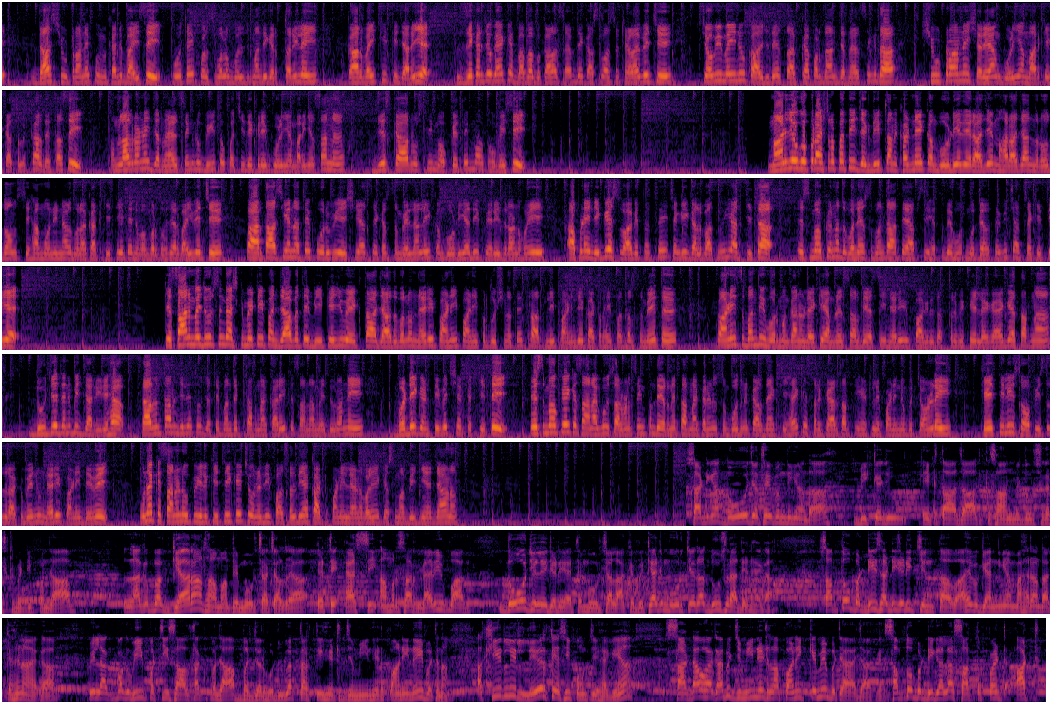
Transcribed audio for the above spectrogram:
10 ਸ਼ੂਟਰਾਂ ਨੇ ਭੂਮਿਕਾ ਨਿਭਾਈ ਸੀ। ਉਥੇ ਪੁਲਿਸ ਵੱਲੋਂ ਮੁਲਜ਼ਮਾਂ ਦੀ ਗ੍ਰਿਫਤਾਰੀ ਲਈ ਕਾਰਵਾਈ ਕੀਤੀ ਜਾ ਰਹੀ ਹੈ। ਜ਼ਿਕਰਯੋਗ ਹੈ ਕਿ ਬਾਬਾ ਬਕਾਲਾ ਸਾਹਿਬ ਦੇ ਕਸਬਾ ਸਠਿਆਲਾ ਵਿੱਚ 24 ਮਈ ਨੂੰ ਕਾਲਜ ਦੇ ਸਾਬਕਾ ਪ੍ਰਧਾਨ ਜਰਨੈਲ ਸਿੰਘ ਦਾ ਸ਼ੂਟਰਾਂ ਨੇ ਸ਼ਰੇਆਮ ਗੋਲੀਆਂ ਮਾਰ ਕੇ ਕਤਲ ਕਰ ਦਿੱਤਾ ਸੀ। ਹਮਲਾਵਰਾਂ ਨੇ ਜਰਨੈਲ ਸਿੰਘ ਨੂੰ 20 ਤੋਂ 25 ਦੇ ਕਰੀਬ ਗੋਲੀਆਂ ਮਾਰੀਆਂ ਸਨ, ਜਿਸ ਕਾਰਨ ਉਸ ਦੀ ਮੌਕੇ ਤੇ ਮੌਤ ਹੋ ਗਈ ਸੀ। ਮਾਨਯੋਗ ਉਪ ਰਾਸ਼ਟਰਪਤੀ ਜਗਦੀਪ ਧਨਖੜ ਨੇ ਕੰਬੋਡੀਆ ਦੇ ਰਾਜੇ ਮਹਾਰਾਜਾ ਨਰੋਦਮ ਸਿਹਾਮੋਨੀ ਨਾਲ ਮੁਲਾਕਾਤ ਕੀਤੀ ਅਤੇ ਨਵੰਬਰ 2022 ਵਿੱਚ ਭਾਰਤ ਆਸੀਅਨ ਅਤੇ ਪੂਰਬੀ ਏਸ਼ੀਆ ਸਿਖਰ ਸੰਮੇਲਨ ਲਈ ਕੰਬੋਡੀਆ ਦੀ ਫੇਰੀ ਦੌਰਾਨ ਹੋਏ ਆਪਣੇ ਨਿੱਘੇ ਸਵਾਗਤ ਅਤੇ ਚੰਗੀ ਗੱਲਬਾਤ ਨੂੰ ਯਾਦ ਕੀਤਾ। ਇਸ ਮੌਕੇ ਉਹਨਾਂ ਦੁਵੱਲੇ ਸਬੰਧਾਂ ਅਤੇ ਆਪਸੀ ਹਿੱਤ ਦੇ ਹੋਰ ਮੁੱਦਿਆਂ ਉੱਤੇ ਵੀ ਚਰਚਾ ਕੀਤੀ ਹੈ। ਕਿਸਾਨ ਮਜ਼ਦੂਰ ਸੰਘਰਸ਼ ਕਮੇਟੀ ਪੰਜਾਬ ਅਤੇ ਬੀਕੇਯੂ ਏਕਤਾ ਆਜ਼ਾਦ ਵੱਲੋਂ ਨਹਿਰੀ ਪਾਣੀ ਪਾਣੀ ਪ੍ਰਦੂਸ਼ਣ ਅਤੇ ਧਰਾਤਲੀ ਪਾਣੀ ਦੇ ਘਟ ਰਹੇ ਪੱਧਰ ਸਮੇਤ ਪਾਣੀ ਸੰਬੰਧੀ ਹੋਰ ਮੰਗਾਂ ਨੂੰ ਲੈ ਕੇ ਅੰਮ੍ਰਿਤਸਰ ਦੇ 80 ਨਹਿਰੀ ਵਿਭਾਗ ਦੇ ਦਫ਼ਤਰ ਵਿਖੇ ਲਗਾਇਆ ਗਿਆ ਧਰਨਾ ਦੂਜੇ ਦਿਨ ਵੀ ਜਾਰੀ ਰਿਹਾ। ਤਰਨਤਾਰਨ ਜ਼ਿਲ੍ਹੇ ਤੋਂ ਜਥੇਬੰਦਕ ਧਰਨਾਕਾਰੀ ਕਿਸਾਨਾਂ ਮਜ਼ਦੂਰਾਂ ਨੇ ਵੱਡੀ ਗਿਣਤੀ ਵਿੱਚ ਸ਼ਿਰਕਤ ਕੀਤੀ। ਇਸ ਮੌਕੇ ਕਿਸਾਨ ਆਗੂ ਸਰਵਣ ਸਿੰਘ ਪੰਧੇਰ ਨੇ ਧਰਨਾਕਾਰੀ ਨੂੰ ਸੰਬੋਧਨ ਕਰਦਿਆਂ ਕਿਹਾ ਕਿ ਸਰਕਾਰ ਧਰਤੀ ਹੇਠਲੇ ਪਾਣੀ ਨੂੰ ਬਚਾਉਣ ਲਈ ਖੇਤੀ ਲਈ 100% ਰਕਬੇ ਨੂੰ ਨਹਿਰੀ ਪਾਣੀ ਦੇਵੇ। ਉਹਨਾਂ ਕਿਸਾਨਾਂ ਨੂੰ ਅਪੀਲ ਕੀਤੀ ਕਿ ਝੋਨੇ ਦੀ ਫਸਲ ਦੀਆਂ ਘੱਟ ਪਾਣੀ ਲੈਣ ਵਾਲੀਆਂ ਕਿਸਮਾਂ ਬੀਜੀਆਂ ਜਾਣ। ਸਾਡੀਆਂ ਦੋ ਜਥੇਬੰਦੀਆਂ ਦਾ ਬੀਕੇਯੂ ਏਕਤਾ ਆਜ਼ਾਦ ਕਿਸਾਨ ਮਜ਼ਦੂਰ ਸੰਘਰਸ਼ ਕਮੇਟੀ ਪੰਜਾਬ। ਲਗਭਗ 11 ਥਾਵਾਂ ਤੇ ਮੋਰਚਾ ਚੱਲ ਰਿਹਾ। ਇੱਥੇ ਐਸਸੀ ਅੰਮ੍ਰਿਤਸਰ ਲਹਿਰੀ ਵਿਭਾਗ ਦੋ ਜ਼ਿਲ੍ਹੇ ਜਿਹੜੇ ਇੱਥੇ ਮੋਰਚਾ ਲਾ ਕੇ ਬੈਠੇ ਅੱਜ ਮੋਰਚੇ ਦਾ ਦੂਸਰਾ ਦਿਨ ਹੈਗਾ। ਸਭ ਤੋਂ ਵੱਡੀ ਸਾਡੀ ਜਿਹੜੀ ਚਿੰਤਾ ਵਾ, ਇਹ ਵਿਗਿਆਨੀਆਂ ਮਾਹਿਰਾਂ ਦਾ ਕਹਿਣਾ ਹੈਗਾ ਵੀ ਲਗਭਗ 20-25 ਸਾਲ ਤੱਕ ਪੰਜਾਬ ਬੱਜਰ ਹੋ ਜਾਊਗਾ, ਧਰਤੀ ਹੇਠ, ਜ਼ਮੀਨ ਹੇਠ ਪਾਣੀ ਨਹੀਂ ਬਚਣਾ। ਅਖੀਰਲੀ ਲੇਅਰ ਤੇ ਅਸੀਂ ਪਹੁੰਚੇ ਹੈਗੇ ਆ ਸਾਡਾ ਉਹ ਹੈਗਾ ਵੀ ਜ਼ਮੀਨ ਹੇਠਲਾ ਪਾਣੀ ਕਿਵੇਂ ਬਚਾਇਆ ਜਾ ਕੇ ਸਭ ਤੋਂ ਵੱਡੀ ਗੱਲ ਆ 7.8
